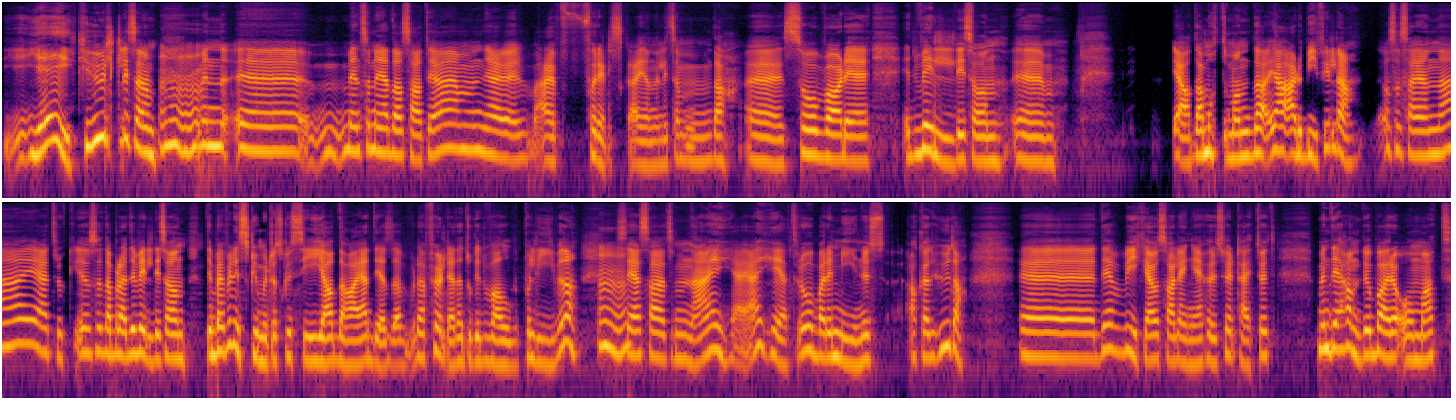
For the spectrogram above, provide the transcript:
Yeah, kult, liksom. Men, øh, men så når jeg da sa at ja, jeg er forelska i henne, liksom, da, øh, så var det et veldig sånn øh, Ja, da måtte man da Ja, er du bifil, da? Og så sa jeg nei, jeg tror ikke Så da ble det veldig sånn Det blei veldig skummelt å skulle si ja, da jeg det. Da, da følte jeg at jeg tok et valg på livet, da. Så jeg sa liksom nei, jeg er hetero, bare minus akkurat hun, da. Eh, det gikk jeg og sa lenge, høres jo helt teit ut. Men det handler jo bare om at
